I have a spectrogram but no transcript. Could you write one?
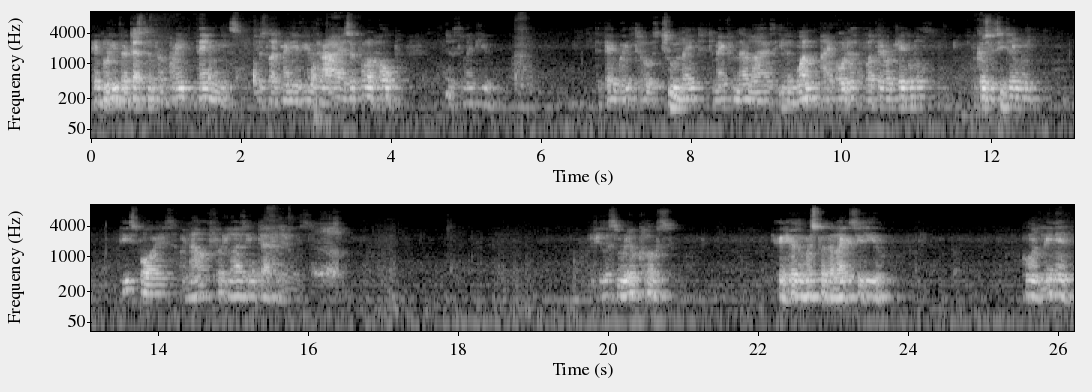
They believe they're destined for great things, just like many of you. Their eyes are full of hope, just like you. Did they wait till it was too late to make from their lives even one iota of what they were capable? Because you see, gentlemen, these boys are now fertilizing daffodils. If you listen real close, you can hear them whisper their legacy to you. Go on, lean in.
